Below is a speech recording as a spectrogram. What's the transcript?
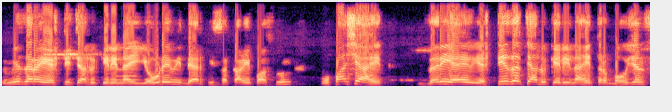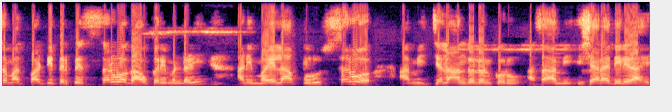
तुम्ही जरा एसटी चालू केली नाही एवढे विद्यार्थी सकाळीपासून उपाशी आहेत. जरी एसटी जर चालू केली नाही तर बहुजन समाज पार्टीतर्फे सर्व गावकरी मंडळी आणि महिला पुरुष सर्व आम्ही जल आंदोलन करू असा आम्ही इशारा दिलेला आहे.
